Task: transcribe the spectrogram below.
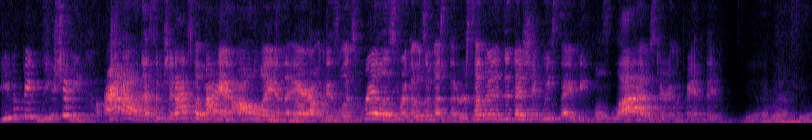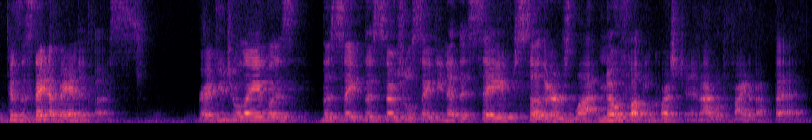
You can be, you should be proud. That's some shit I put my hand all the way in the air on. Because what's real is for those of us that are Southern and did that shit, we saved people's lives during the pandemic. Because the state abandoned us, right? Mutual aid was the safe, the social safety net that saved Southerners' lives. No fucking question. I would fight about that.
